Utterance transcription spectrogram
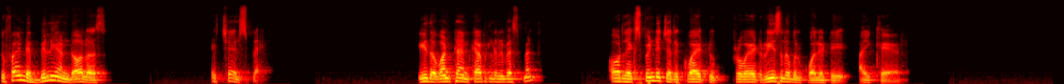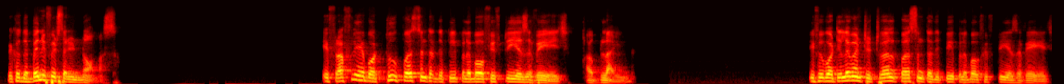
to find a billion dollars is child's play. Either one-time capital investment or the expenditure required to provide reasonable quality eye care. Because the benefits are enormous if roughly about 2% of the people above 50 years of age are blind, if about 11 to 12% of the people above 50 years of age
